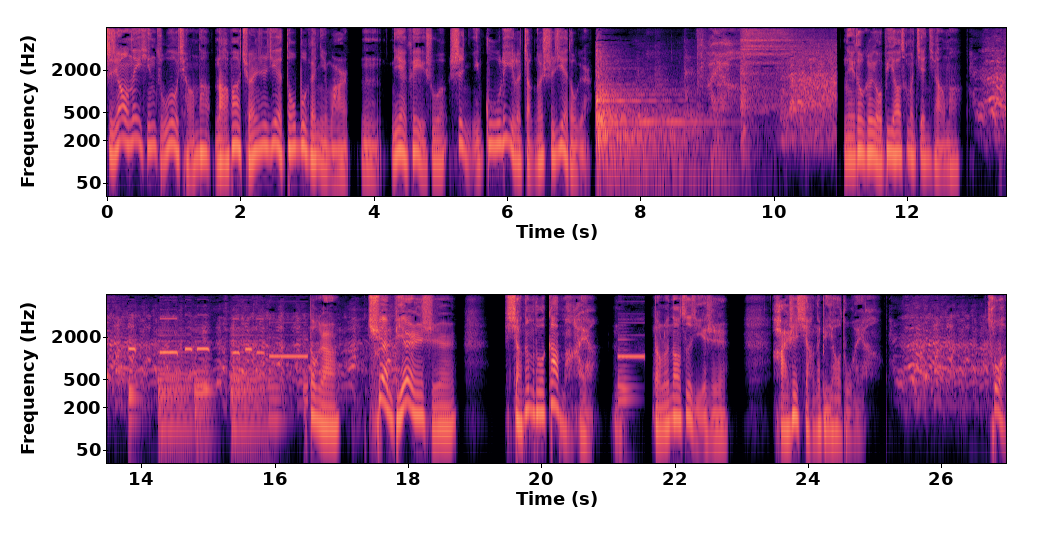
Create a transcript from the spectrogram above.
只要内心足够强大，哪怕全世界都不跟你玩，嗯，你也可以说是你孤立了整个世界，豆哥。哎呀，你豆哥有必要这么坚强吗？豆哥，劝别人时想那么多干嘛呀？等轮到自己时，还是想的比较多呀。错，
